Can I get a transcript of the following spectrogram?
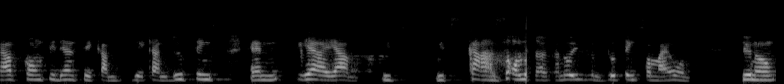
have confidence. They can, they can do things. And here I am with, with scars. All I cannot even do things on my own. You know,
